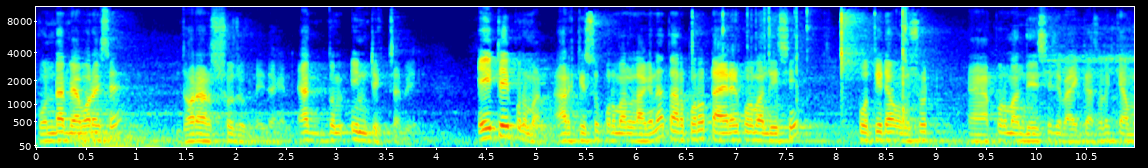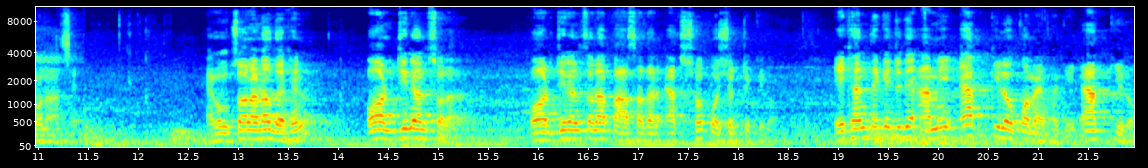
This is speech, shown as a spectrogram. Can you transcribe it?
কোনটা ব্যবহার হয়েছে, ধরার সুযোগ নেই। দেখেন, একদম ইনটেক চাবি। এইটাই প্রমাণ, আর কিছু প্রমাণ লাগে না। তারপরও টায়ারের প্রমাণ দিয়েছি। প্রতিটা অংশ প্রমাণ দিয়েছি যে বাইকটা আসলে কেমন আছে। এবং চলাটাও দেখেন, অরিজিনাল চলা। অরিজিনাল চলা পাঁচ হাজার একশো পঁয়ষট্টি কিলো। এখান থেকে যদি আমি এক কিলো কমে থাকি, এক কিলো,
